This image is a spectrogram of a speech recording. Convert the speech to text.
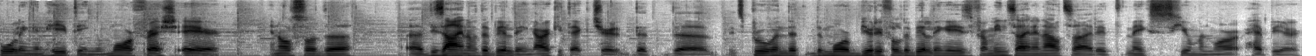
cooling and heating, more fresh air, and also the uh, design of the building, architecture, that the, it's proven that the more beautiful the building is from inside and outside, it makes human more happier.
